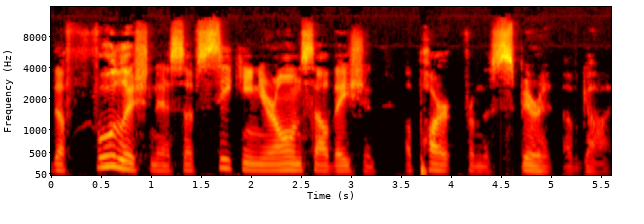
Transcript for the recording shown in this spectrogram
the foolishness of seeking your own salvation apart from the Spirit of God.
